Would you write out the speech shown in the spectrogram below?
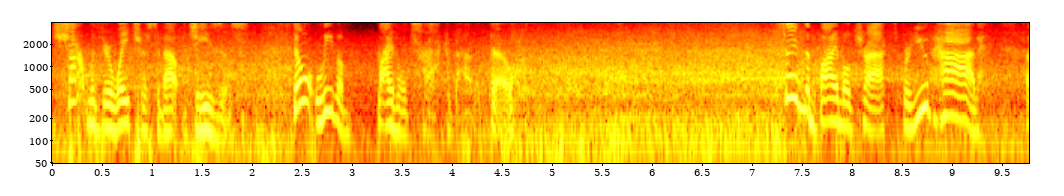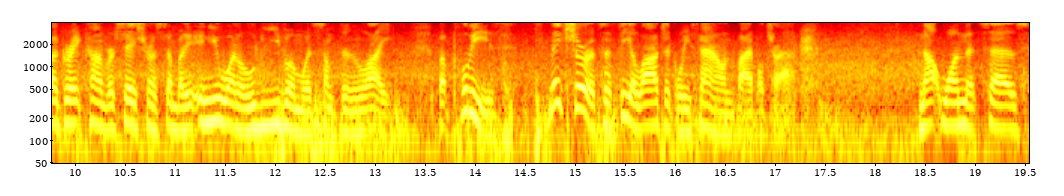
chat with your waitress about Jesus. Don't leave a Bible tract about it, though. Save the Bible tracts for you've had a great conversation with somebody and you want to leave them with something light. But please, make sure it's a theologically sound Bible tract. Not one that says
